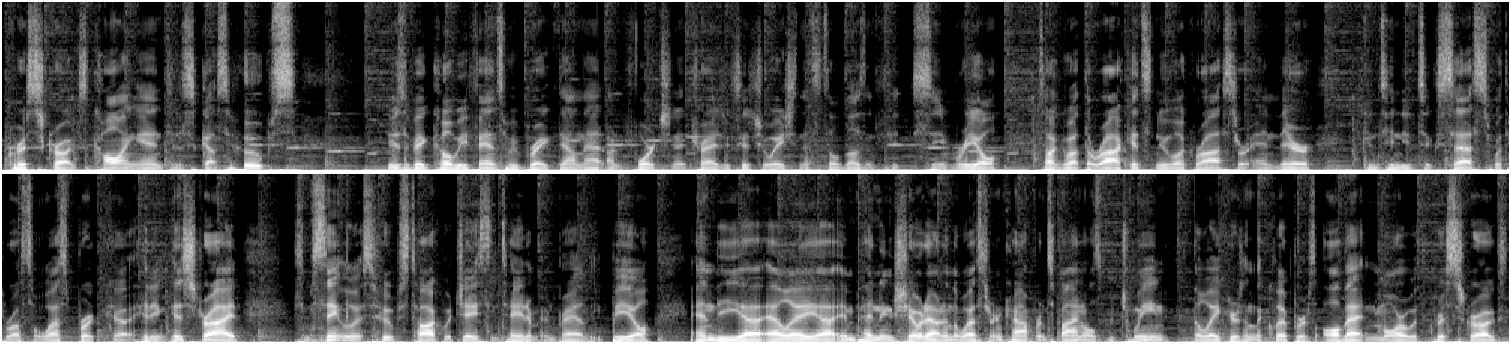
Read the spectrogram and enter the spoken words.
Chris Scruggs, calling in to discuss hoops he was a big Kobe fan, so we break down that unfortunate, tragic situation that still doesn't f- seem real. Talk about the Rockets' new look roster and their continued success with Russell Westbrook uh, hitting his stride. Some St. Louis hoops talk with Jayson Tatum and Bradley Beal, and the uh, LA uh, impending showdown in the Western Conference Finals between the Lakers and the Clippers. All that and more with Chris Scruggs.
